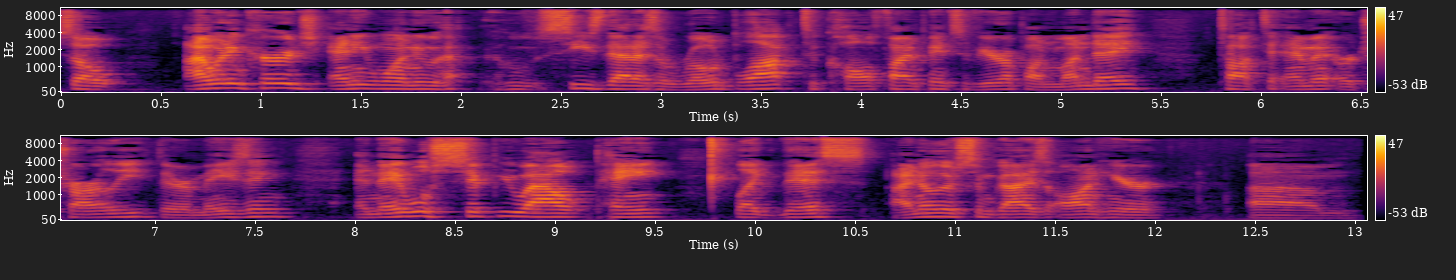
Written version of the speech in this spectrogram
So I would encourage anyone who who sees that as a roadblock to call Fine Paints of Europe on Monday. Talk to Emmett or Charlie; they're amazing, and they will ship you out paint like this. I know there's some guys on here. Um,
